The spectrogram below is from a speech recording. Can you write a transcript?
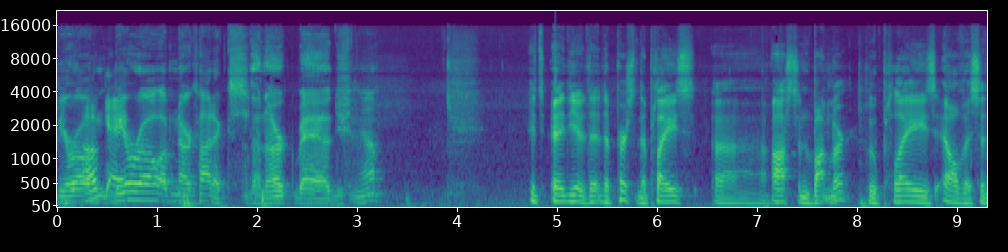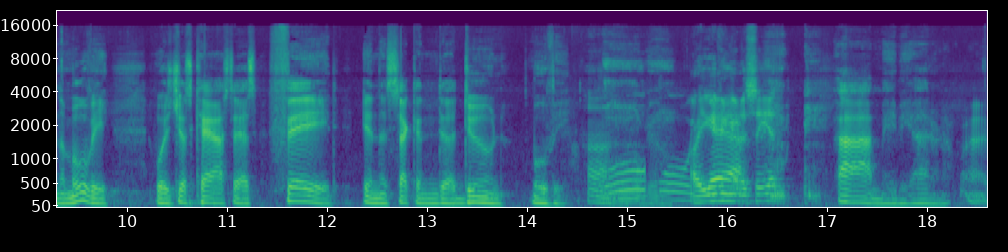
Bureau Okay. Bureau of Narcotics. The narc badge. Yep. It's uh, yeah, the, the person that plays uh, Austin Butler, who plays Elvis in the movie, was just cast as Feyd in the second uh, Dune movie. Oh, Are you yeah. even going to see it? Ah, maybe I don't know. Uh,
